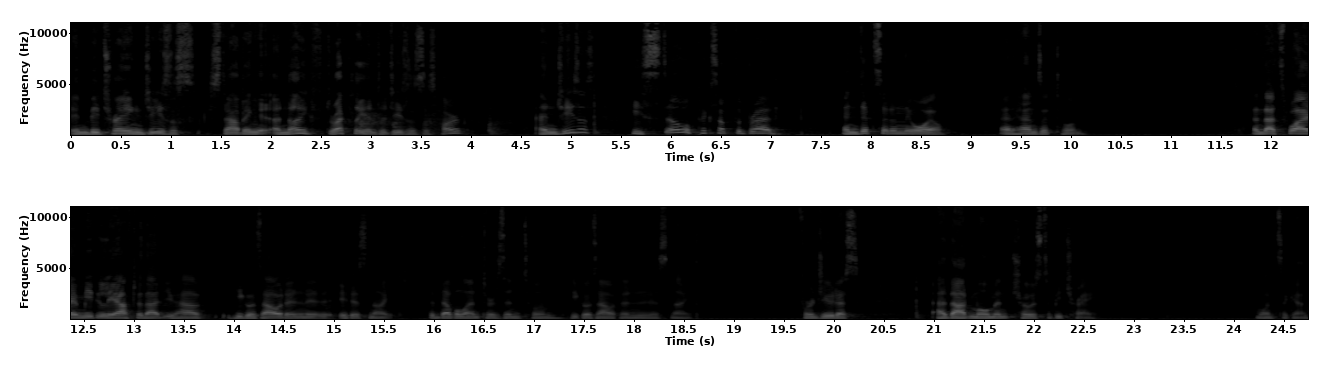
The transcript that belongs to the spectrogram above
in betraying Jesus, stabbing a knife directly into Jesus' heart. And Jesus, he still picks up the bread and dips it in the oil and hands it to him. And that's why immediately after that you have, he goes out and it, it is night. The devil enters into him, he goes out and it is night. For Judas, at that moment, chose to betray once again.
